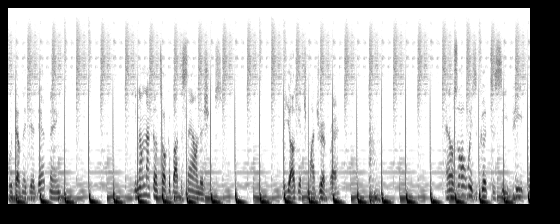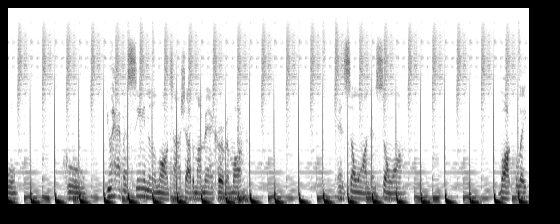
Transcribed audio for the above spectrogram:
who definitely did their thing. You know, I'm not gonna talk about the sound issues, but y'all get my drift, right? And it was always good to see people who you haven't seen in a long time. Shout out to my man Curvin Mark, and so on and so on. Mark Blake,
